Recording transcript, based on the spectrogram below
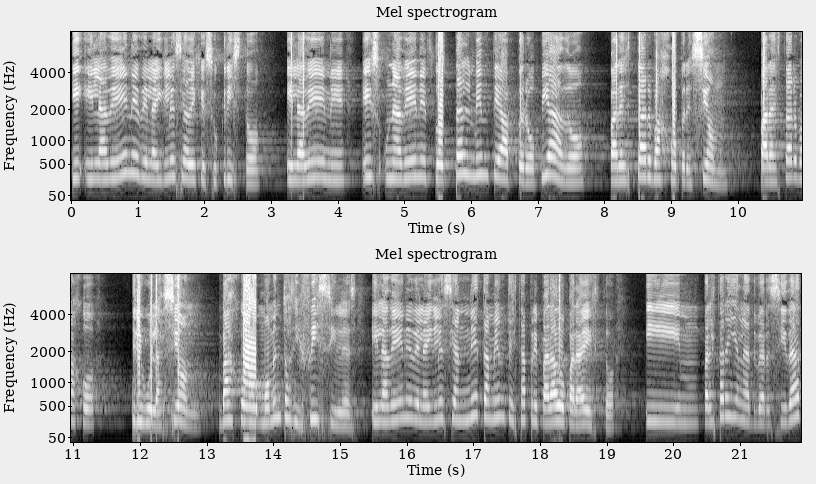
que el ADN de la iglesia de Jesucristo, el ADN es un ADN totalmente apropiado para estar bajo presión, para estar bajo tribulación, bajo momentos difíciles. El ADN de la iglesia netamente está preparado para esto y mm, para estar ahí en la adversidad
